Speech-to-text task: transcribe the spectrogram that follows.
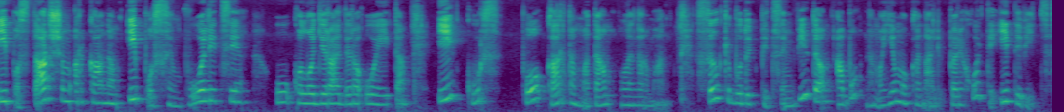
і по старшим арканам, і по символіці у колоді райдера Уейта, і курс по картам Мадам Ленорман. Ссылки будуть під цим відео або на моєму каналі. Переходьте і дивіться.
